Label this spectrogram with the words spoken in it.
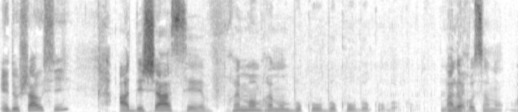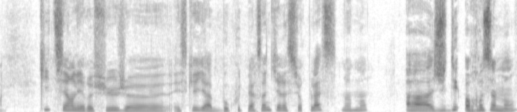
Et de chats aussi? Ah, des chats, c'est vraiment, vraiment beaucoup, beaucoup, beaucoup, beaucoup. Malheureusement, ouais. Qui tient les refuges euh, Est-ce qu'il y a beaucoup de personnes qui restent sur place maintenant? Euh, je dis heureusement,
